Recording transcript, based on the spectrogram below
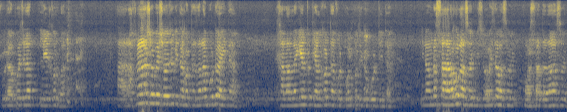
পুরা উপজেলা লিড করবা। আর আপনারা সবে সহযোগিতা করতে, যারা ভোটও আইতা, খালার লাগে একটু খেয়াল করতা ফুটবল প্রতিকে ভোট দিতা। কিন্তু আমরা স্যার হল আসেন মিসু আমার স্যার দাদা আসেন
